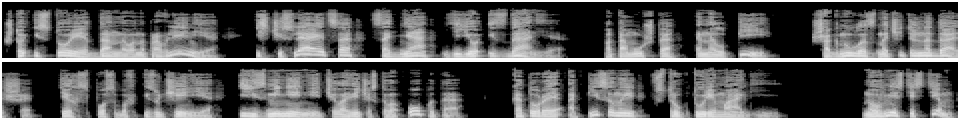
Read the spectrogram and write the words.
что история данного направления исчисляется со дня ее издания, потому что НЛП шагнула значительно дальше тех способов изучения и изменения человеческого опыта, которые описаны в структуре магии. Но вместе с тем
